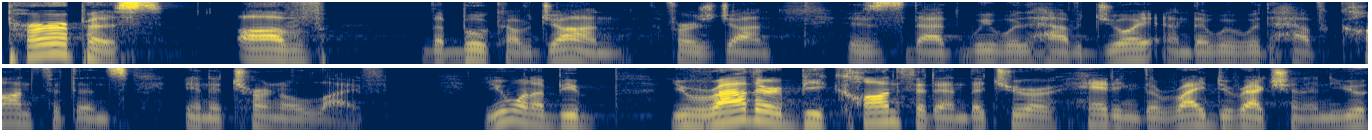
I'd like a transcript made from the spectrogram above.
purpose of the book of John, First John, is that we would have joy and that we would have confidence in eternal life. You want to be you rather be confident that you're heading the right direction and you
